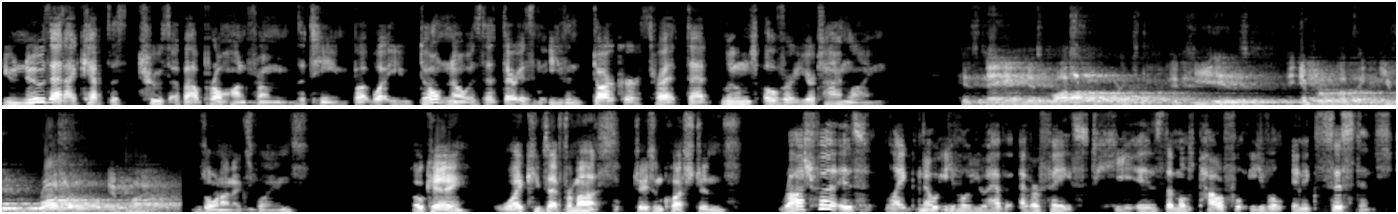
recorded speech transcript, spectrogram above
You knew that I kept the truth about Brohan from the team, but what you don't know is that there is an even darker threat that looms over your timeline. His name is Rashva Morningstar, and he is the Emperor of the evil Rashva Empire. Zordon explains. Okay, why keep that from us? Jason questions. Rashva is like no evil you have ever faced. He is the most powerful evil in existence.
